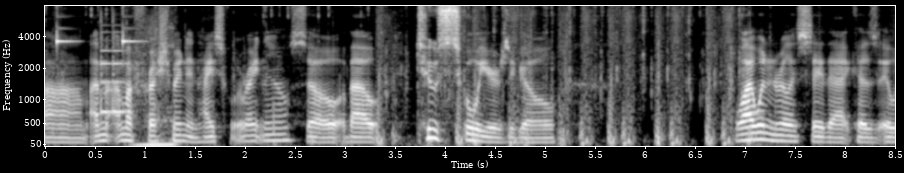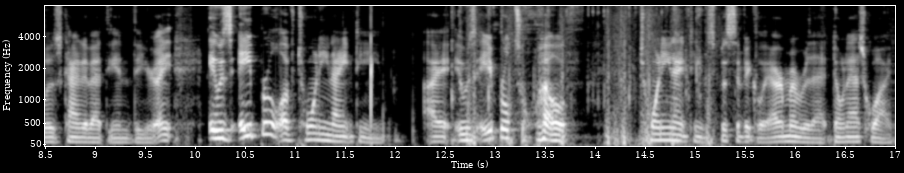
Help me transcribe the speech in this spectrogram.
Um, I'm, I'm a freshman in high school right now, so about two school years ago. Well, I wouldn't really say that because it was kind of at the end of the year. I, it was April of 2019. I It was April 12th, 2019 specifically. I remember that. Don't ask why.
